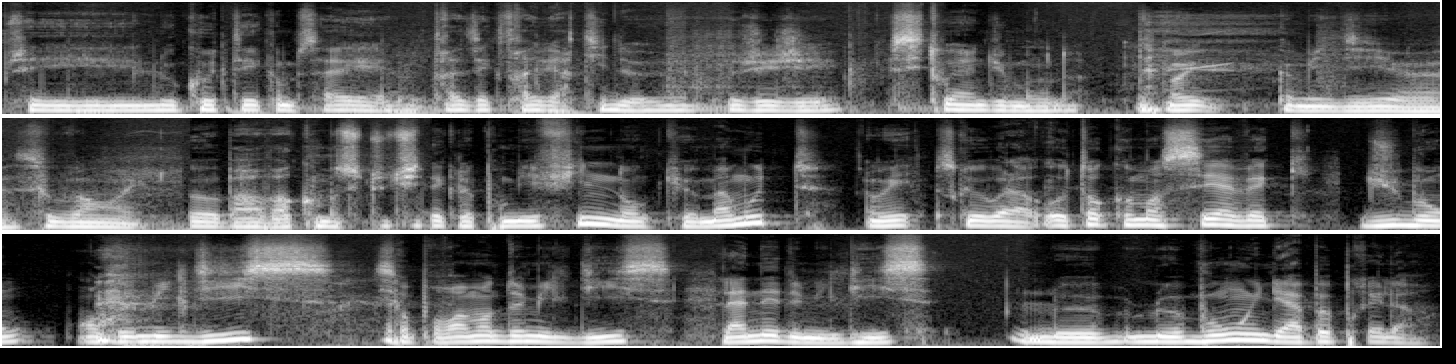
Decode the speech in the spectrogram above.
C'est le côté comme ça très extraverti de, de GG, citoyen du monde. Oui, comme il dit euh, souvent, oui. Euh, bah, on va commencer tout de suite avec le premier film, donc euh, Mammouth. Oui. Parce que voilà, autant commencer avec du bon en 2010, si on prend vraiment 2010, l'année 2010. Le, le bon, il est à peu près là.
